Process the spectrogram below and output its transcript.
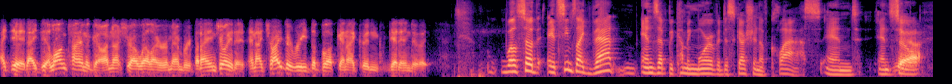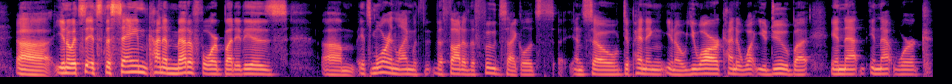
I did. I did a long time ago. I'm not sure how well I remember it, but I enjoyed it. And I tried to read the book and I couldn't get into it. Well, so th- it seems like that ends up becoming more of a discussion of class, and and so yeah. uh, you know it's it's the same kind of metaphor, but it is um, it's more in line with the thought of the food cycle. It's and so depending, you know, you are kind of what you do, but in that in that work,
